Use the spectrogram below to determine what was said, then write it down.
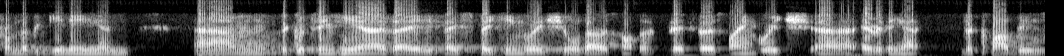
from the beginning. And um, the good thing here, they they speak English, although it's not the, their first language. Uh, everything at the club is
